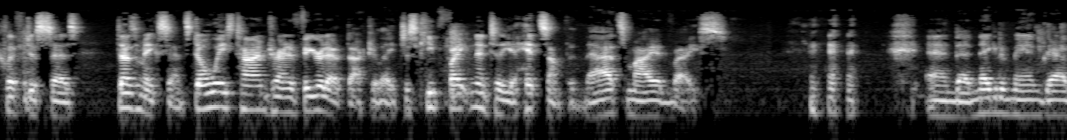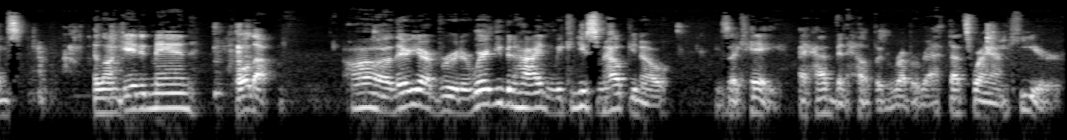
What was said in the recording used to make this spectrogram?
Cliff just says, Doesn't make sense. Don't waste time trying to figure it out, Dr. Light. Just keep fighting until you hit something. That's my advice. and uh, Negative Man grabs Elongated Man. Hold up. Oh, there you are, Brooder. Where have you been hiding? We could use some help, you know. He's like, hey, I have been helping Rubber Rat. That's why I'm here.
